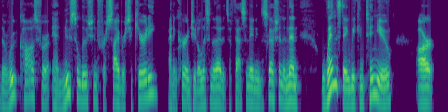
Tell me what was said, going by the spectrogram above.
The Root Cause for and New Solution for Cybersecurity. I'd encourage you to listen to that. It's a fascinating discussion. And then Wednesday, we continue our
